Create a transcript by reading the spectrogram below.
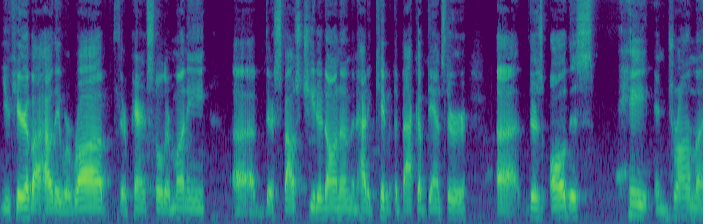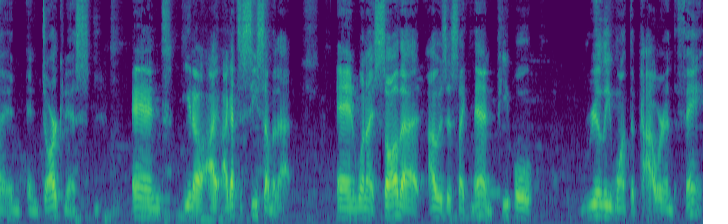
you hear about how they were robbed, their parents stole their money, uh, their spouse cheated on them and had a kid with a backup dancer. Uh, there's all this hate and drama and, and darkness. And, you know, I, I got to see some of that. And when I saw that, I was just like, man, people really want the power and the fame.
